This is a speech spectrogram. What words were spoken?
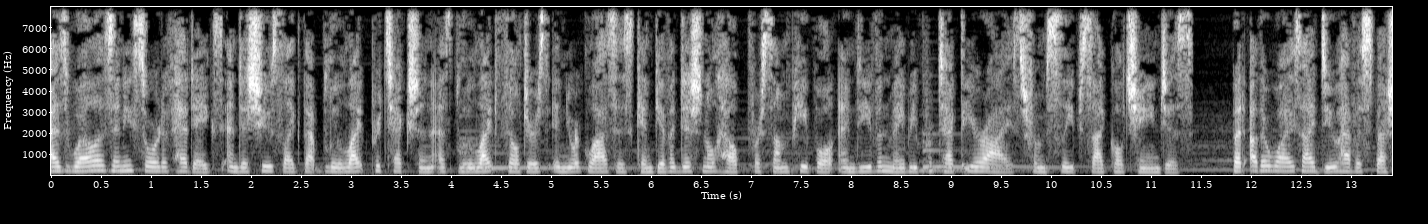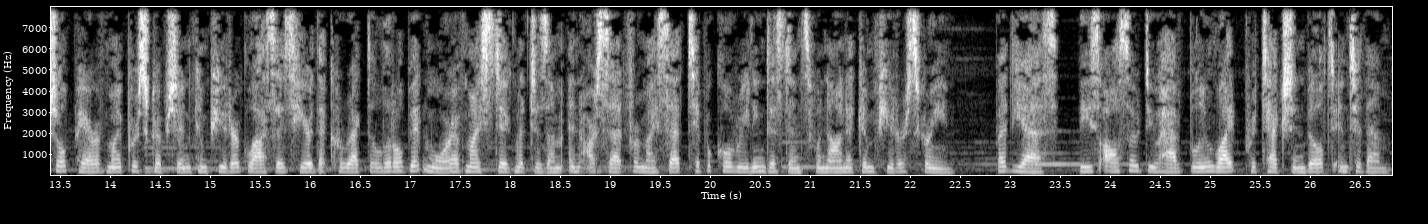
As well as any sort of headaches and issues like that blue light protection as blue light filters in your glasses can give additional help for some people and even maybe protect your eyes from sleep cycle changes. But otherwise I do have a special pair of my prescription computer glasses here that correct a little bit more of my stigmatism and are set for my set typical reading distance when on a computer screen. But yes, these also do have blue light protection built into them.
